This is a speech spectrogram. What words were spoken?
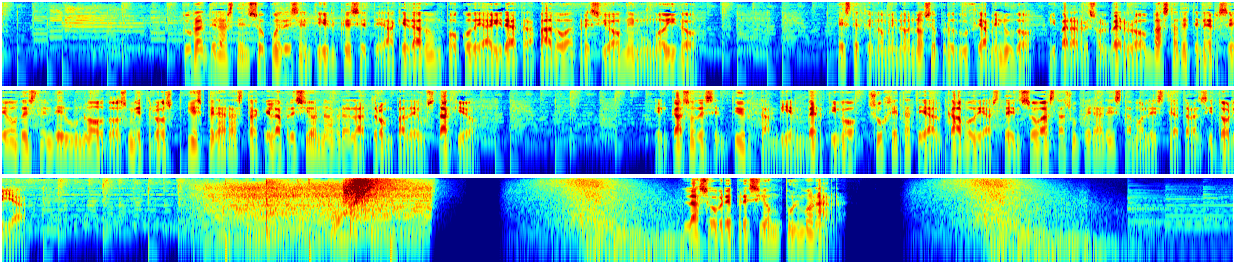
Durante el ascenso puedes sentir que se te ha quedado un poco de aire atrapado a presión en un oído. Este fenómeno no se produce a menudo y para resolverlo basta detenerse o descender uno o dos metros y esperar hasta que la presión abra la trompa de Eustaquio. En caso de sentir también vértigo, sujétate al cabo de ascenso hasta superar esta molestia transitoria. La sobrepresión pulmonar.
